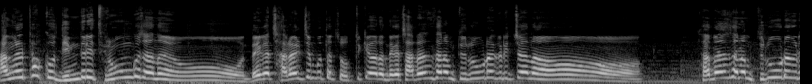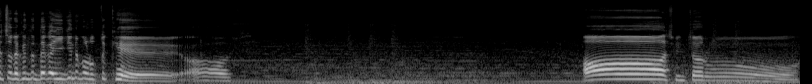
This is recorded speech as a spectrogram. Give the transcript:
방을 팠고 님들이 들어온 거잖아요. 내가 잘할지 못할지 어떻게 알아? 내가 잘하는 사람 들어오라 그랬잖아. 잘하는 사람 들어오라 그랬잖아. 근데 내가 이기는 걸 어떡해. 아, 씨. 아 진짜로.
